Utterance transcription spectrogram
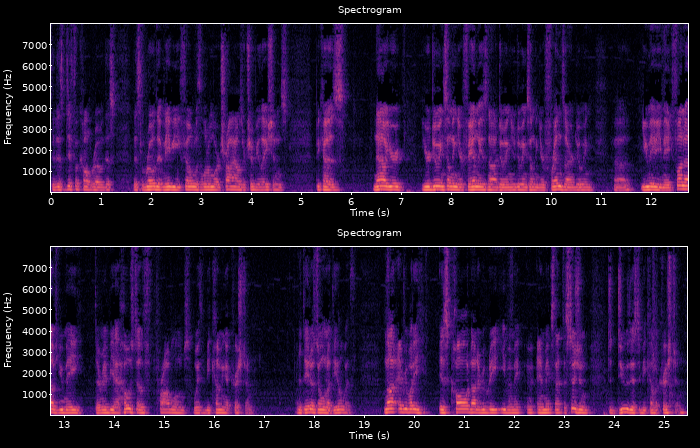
to this difficult road this this road that may be filled with a little more trials or tribulations because now you're you're doing something your family is not doing you're doing something your friends aren't doing uh, you may be made fun of you may there may be a host of problems with becoming a christian that they just don't want to deal with. Not everybody is called not everybody even make and makes that decision to do this to become a christian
